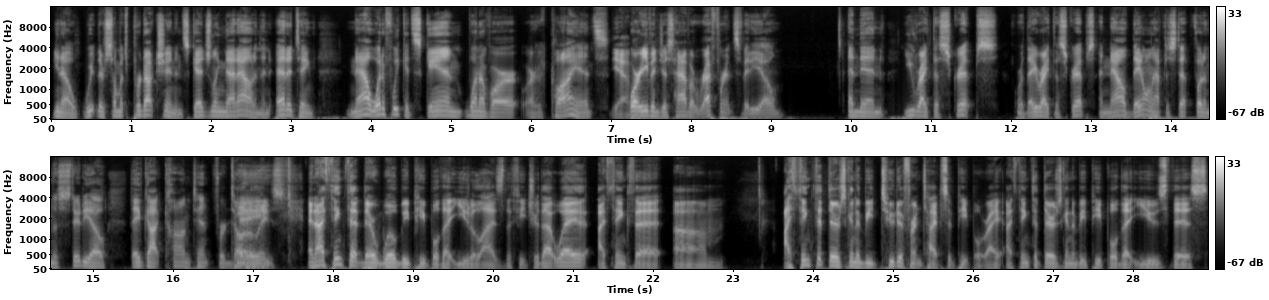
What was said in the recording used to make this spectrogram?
you know, we there's so much production and scheduling that out, and then editing. Now, what if we could scan one of our our clients, Yeah. or even just have a reference video, and then you write the scripts. Or they write the scripts, and now they don't have to step foot in the studio. They've got content for Totally. days. And I think that there will be people that utilize the feature that way. I think that um I think that there's going to be two different types of people, right? I think that there's going to be people that use this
